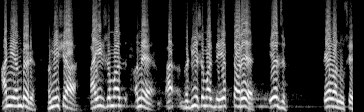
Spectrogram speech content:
આની અંદર હંમેશા આહિર સમાજ અને ગઢવી સમાજની એકતા રહે, એ જ કહેવાનું છે.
